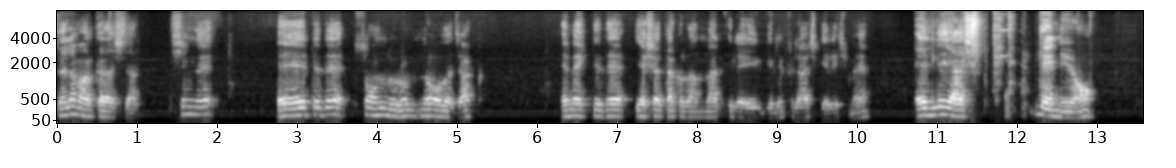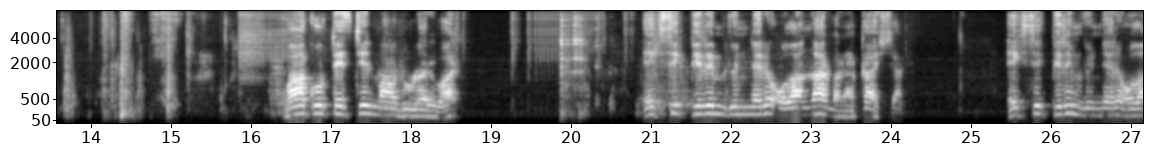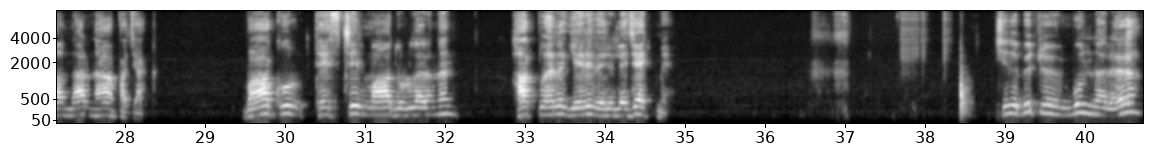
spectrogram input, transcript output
Selam arkadaşlar. Şimdi EYT'de son durum ne olacak? Emeklide yaşa takılanlar ile ilgili flash gelişme. 50 yaş deniyor. Bağkur tescil mağdurları var. Eksik prim günleri olanlar var arkadaşlar. Eksik prim günleri olanlar ne yapacak? Bağkur tescil mağdurlarının hakları geri verilecek mi? Şimdi bütün bunları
